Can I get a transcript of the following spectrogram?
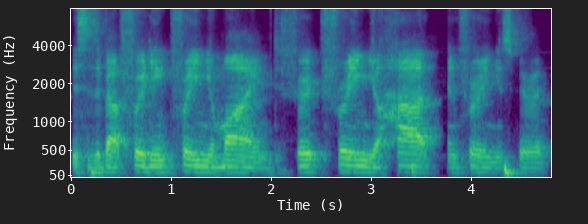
This is about freeing, freeing your mind, freeing your heart, and freeing your spirit.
